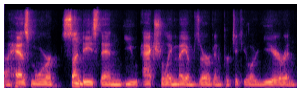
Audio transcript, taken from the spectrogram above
uh, has more Sundays than you actually may observe in a particular year. And,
